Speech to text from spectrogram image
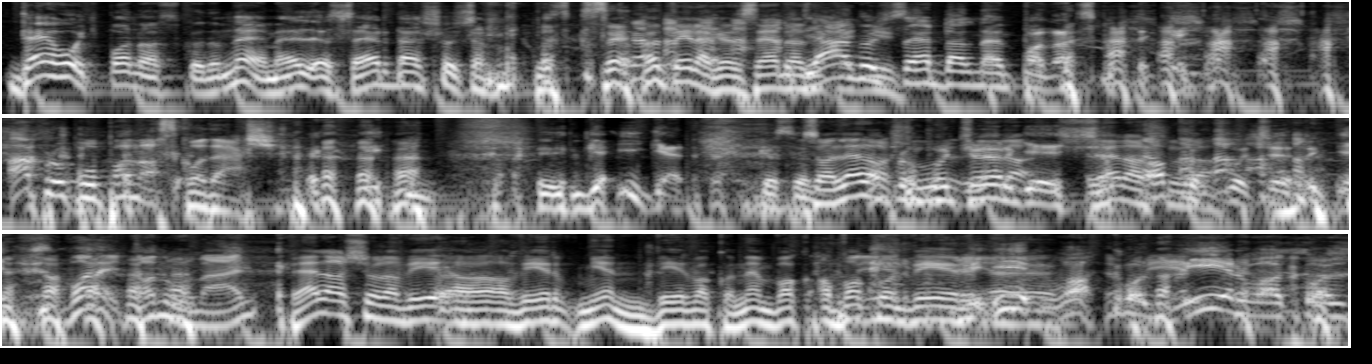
De hogy panaszkodom? Nem, ez, ez szerdán sosem Szerda, tényleg ez szerda. az János egyik- szerdán nem panaszkodik. Apropó panaszkodás. igen, igen, köszönöm. Szóval lelassul- Apropó csörgés. lela- lelassul a- Apropó csörgés. Van egy tanulmány, Lelassul a vér, a, a vér, milyen vérvakon, nem vak, a vér, vakon, vér vakon.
